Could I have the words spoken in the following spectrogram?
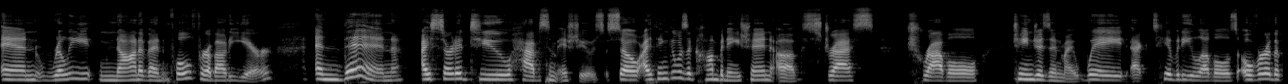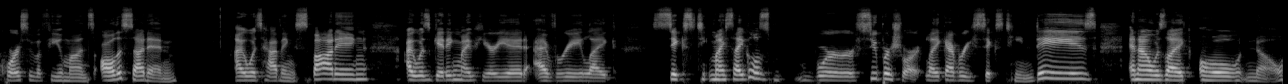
and really non eventful for about a year. And then I started to have some issues. So I think it was a combination of stress, travel, changes in my weight, activity levels over the course of a few months, all of a sudden, I was having spotting. I was getting my period every like 16 my cycles were super short like every 16 days and i was like oh no.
